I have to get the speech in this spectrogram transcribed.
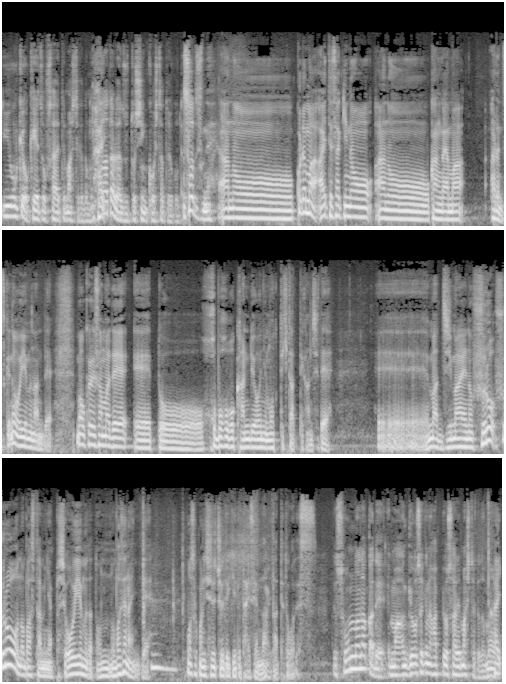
いう動きを継続されてましたけども、はい、このあたりはずっと進行したということですそうですね。あのー、これまあ相手先の、あのー、お考えもあるんですけど、ね、OEM なんで、まあおかげさまで、えっ、ー、と、ほぼほぼ完了に持ってきたって感じで、えー、まあ自前のフロー、フローを伸ばすためにやっぱし OEM だと伸ばせないんで、うん、もうそこに集中できる体制になったってところです。でそんな中で、まあ、業績の発表されましたけども、はい、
